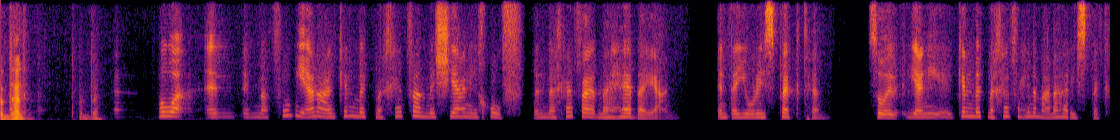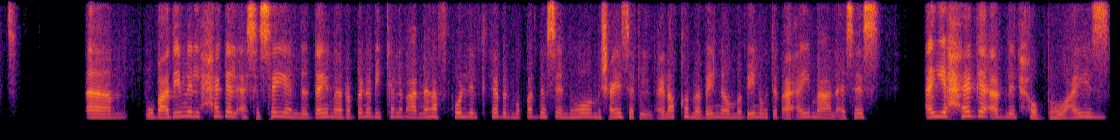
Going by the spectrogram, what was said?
اتفضلي. اتفضلي. هو ال- المفهومي أنا عن كلمة مخافة مش يعني خوف المخافة مهابة يعني. أنت you respect him. So يعني كلمة مخافة هنا معناها أم، وبعدين الحاجة الأساسية اللي دايما ربنا بيتكلم عنها في كل الكتاب المقدس إن هو مش عايز العلاقة ما بيننا وما بينه تبقى قايمة على أساس أي حاجة قبل الحب. هو عايز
